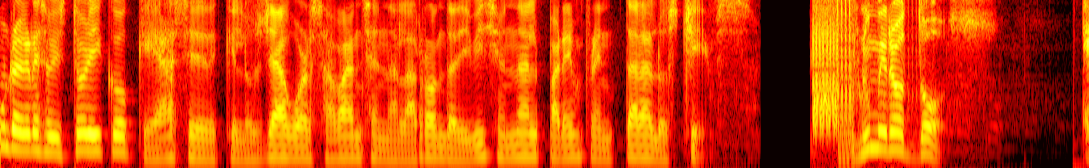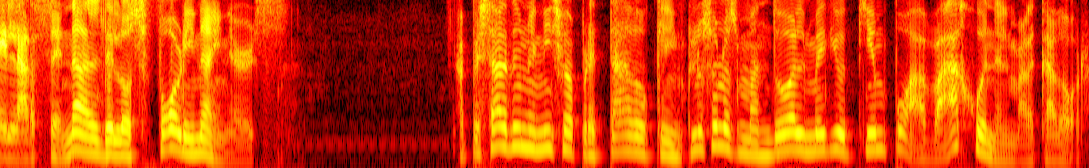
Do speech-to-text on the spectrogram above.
Un regreso histórico que hace que los Jaguars avancen a la ronda divisional para enfrentar a los Chiefs. Número 2. El arsenal de los 49ers. A pesar de un inicio apretado que incluso los mandó al medio tiempo abajo en el marcador,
